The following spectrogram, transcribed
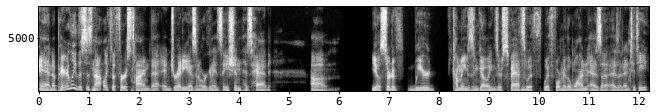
And apparently, this is not like the first time that Andretti as an organization has had, um, you know, sort of weird comings and goings or spats Mhm. with with Formula One as a as an entity.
